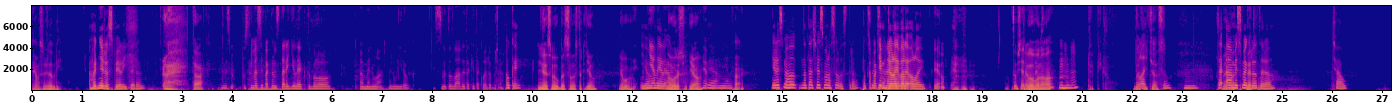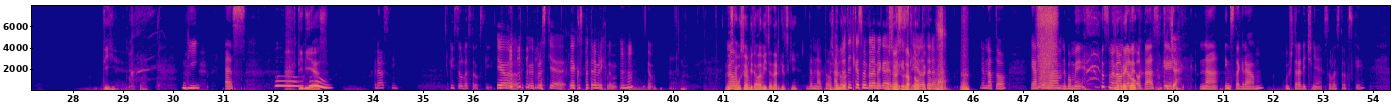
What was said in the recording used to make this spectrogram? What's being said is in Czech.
Já myslím, že dobrý. Hodně dospělý teda. Tak. My jsme, pustíme si pak ten starý díl, jak to bylo eh, minule, minulý rok. Jestli jsme to zvládli taky takhle dobře. OK. Měli jsme vůbec Silvestr díl? Nebo Jo, Měli, novoroční? Jo. Jo. Jo, měli. Fakt. Měli jsme ho, natáčeli jsme na Silvestra. A pak A jsme pak tím dolejvali olej. Jo. To už je To bylo ono? Mhm. Ty piču. To Letí čas. Hmm. Ta, a my jsme 25, kdo teda? Čau. Ty. D. S. TDS. Krásný. Takový silvestrovský. Jo, no, takové prostě jako s Petrem Rychlým. Mhm. Jo. Dneska No. musíme být ale víc energický. Jdem na to. A minule. doteďka jsme byli mega Musíme se energický, zapnout, ale jako. teda. Jdem na to. Já jsem vám, nebo my, jsme vám Dobrý dali klouk. otázky na Instagram, už tradičně silvestrovsky.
